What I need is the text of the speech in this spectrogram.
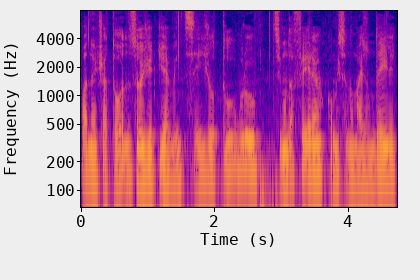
Boa noite a todos. Hoje é dia 26 de outubro, segunda-feira, começando mais um daily.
